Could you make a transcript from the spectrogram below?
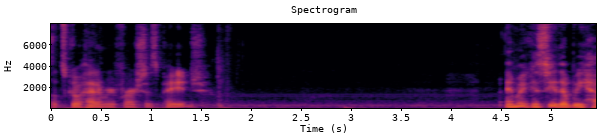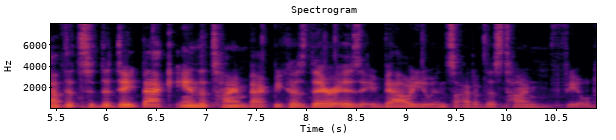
Let's go ahead and refresh this page. And we can see that we have the, the date back and the time back because there is a value inside of this time field.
